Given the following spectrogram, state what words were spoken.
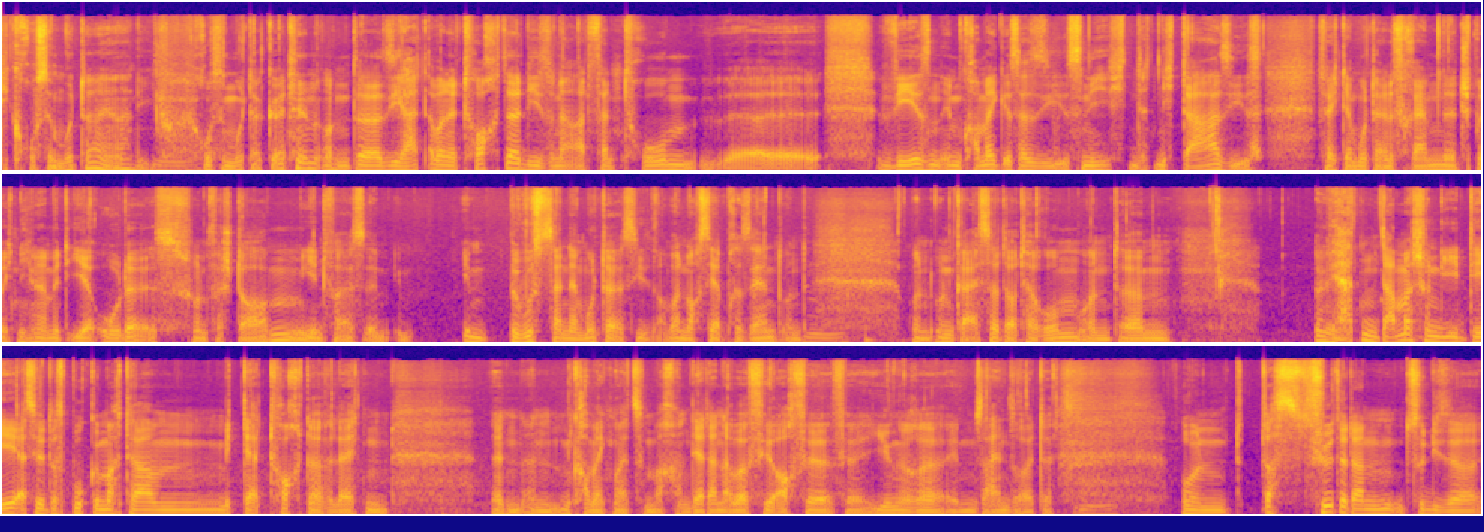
die große Mutter, ja, die große Muttergöttin. Und äh, sie hat aber eine Tochter, die so eine Art Phantomwesen äh, im Comic ist. Also sie ist nicht, nicht da, sie ist vielleicht der Mutter entfremdet spricht nicht mehr mit ihr oder ist schon verstorben. Jedenfalls im, im Bewusstsein der Mutter ist sie aber noch sehr präsent und, mhm. und, und geistert dort herum. Und ähm, wir hatten damals schon die Idee, als wir das Buch gemacht haben, mit der Tochter vielleicht ein, ein, ein Comic mal zu machen, der dann aber für, auch für, für Jüngere eben sein sollte. Mhm. Und das führte dann zu dieser,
